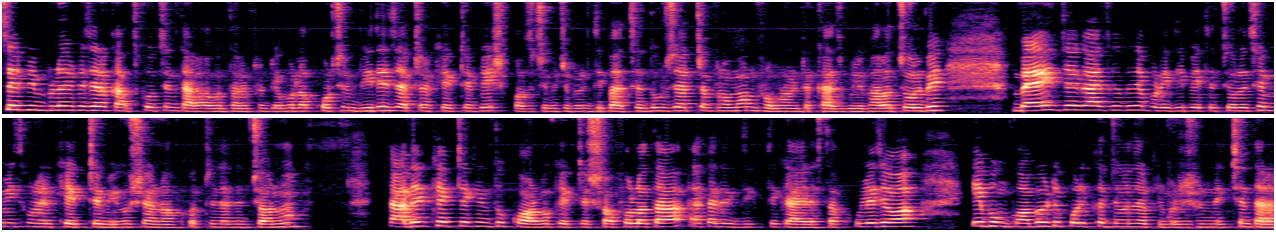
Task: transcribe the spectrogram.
সেলফ এমপ্লয় হিসেবে যারা কাজ করছেন তারা এবং তারা একটা ডেভেলপ করছেন। বিদেশ যাত্রার ক্ষেত্রে বেশ পজিটিভিটি বৃদ্ধি পাচ্ছে। দূরযাত্রা, ভ্রমণ, ভ্রমণের কাজগুলি ভালো চলবে। ব্যয়ের জায়গা আজকের দিনে বৃদ্ধি পেতে চলেছে। মিথুনের ক্ষেত্রে মৃগশিরা নক্ষত্রে যাদের জন্ম। তাদের ক্ষেত্রে কিন্তু কর্মক্ষেত্রে সফলতা একাধিক দিক থেকে আয় রাস্তা খুলে যাওয়া এবং কম্পিউটার পরীক্ষার জন্য যারা প্রিপারেশন নিচ্ছেন, তারা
